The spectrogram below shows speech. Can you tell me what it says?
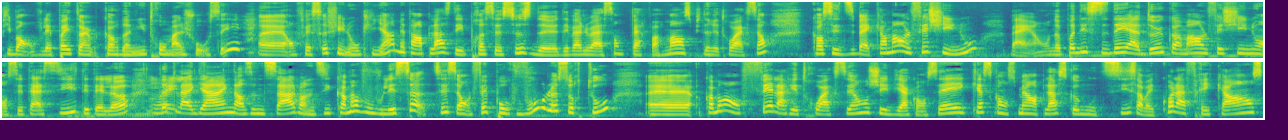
Puis bon, on voulait pas être un cordonnier trop mal chaussé. Euh, on fait ça chez nos clients, mettre en place des processus d'évaluation de, performance puis de rétroaction. Quand on s'est dit, ben comment on le fait chez nous? Ben on n'a pas décidé à deux comment on le fait chez nous. On s'est assis, t'étais là, toute la gang dans une salle. On a dit, comment vous voulez ça? Tu sais, si on le fait pour vous là surtout, euh, comment on fait la rétroaction chez Via Conseil? Qu'est-ce qu'on se met en place comme outil? Ça va être quoi la fréquence?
